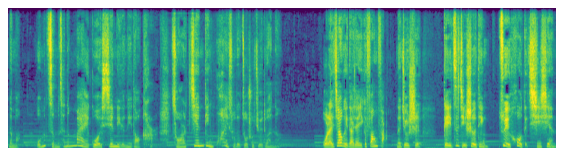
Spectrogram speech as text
那么，我们怎么才能迈过心里的那道坎儿，从而坚定快速地做出决断呢？我来教给大家一个方法，那就是。给自己设定最后的期限，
